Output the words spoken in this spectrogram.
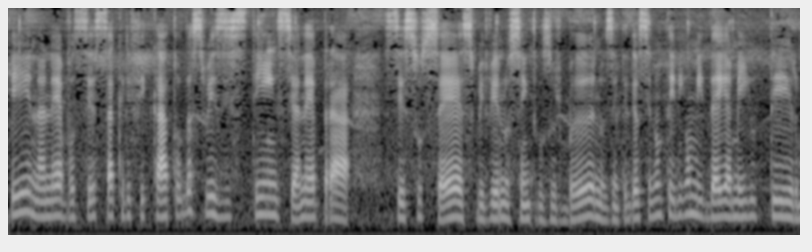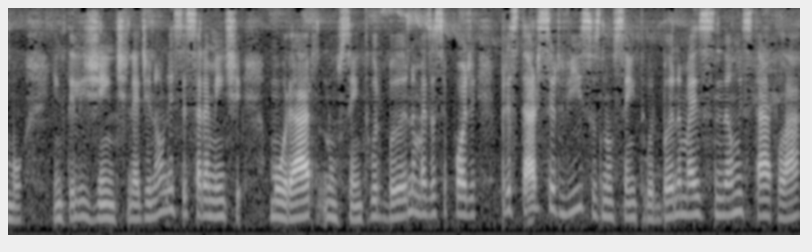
pena, né, você sacrificar toda a sua existência, né, para ser sucesso, viver nos centros urbanos, entendeu? Você não teria uma ideia meio termo, inteligente, né, de não necessariamente morar num centro urbano, mas você pode prestar serviços no centro urbano, mas não estar lá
